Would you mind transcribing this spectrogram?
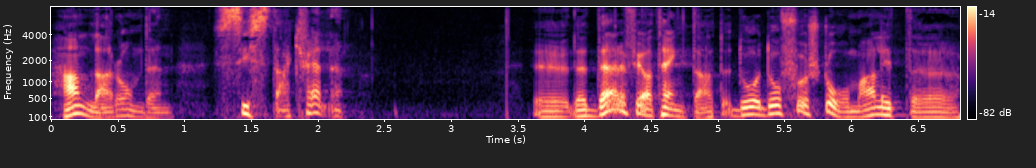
handlar om den sista kvällen. Det är därför jag tänkte att då, då förstår man lite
